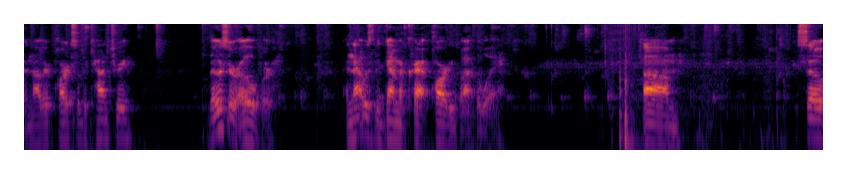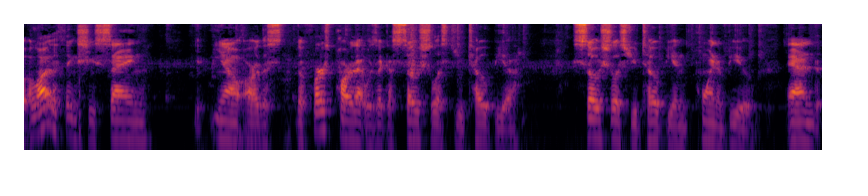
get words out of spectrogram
in other parts of the country, those are over. And that was the Democrat Party, by the way. Um, so a lot of the things she's saying, you know, are the the first part of that was like a socialist utopia, socialist utopian point of view, and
